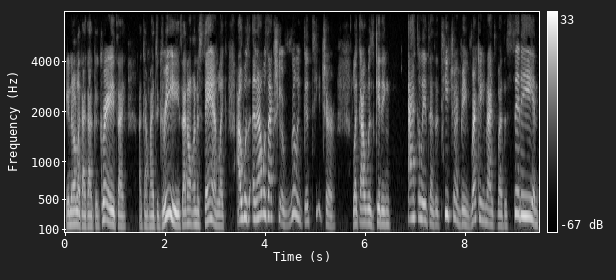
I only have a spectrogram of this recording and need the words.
You know, like I got good grades, I I got my degrees. I don't understand. Like I was and I was actually a really good teacher. Like I was getting accolades as a teacher and being recognized by the city and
